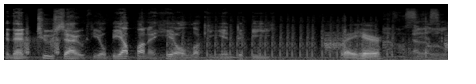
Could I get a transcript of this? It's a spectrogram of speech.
And then two south. You'll be up on a hill looking into B. Right here. Yeah, the little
